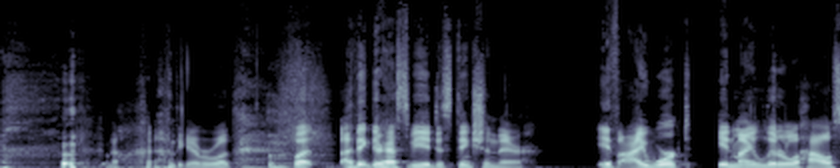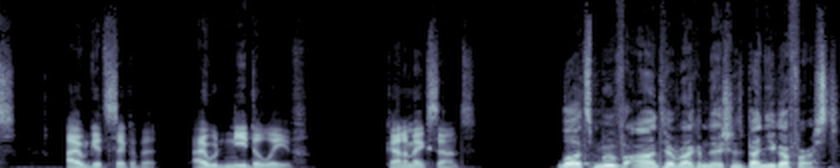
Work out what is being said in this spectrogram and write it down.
no, I don't think I ever was. But I think there has to be a distinction there. If I worked in my literal house, I would get sick of it. I would need to leave. Kind of makes sense. Let's move on to recommendations. Ben, you go first.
